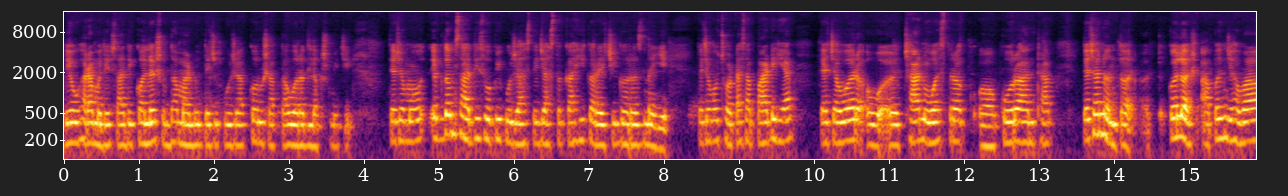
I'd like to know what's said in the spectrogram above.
देवघरामध्ये साधी कलशसुद्धा मांडून त्याची पूजा करू शकता वरद लक्ष्मीची. त्याच्यामुळं एकदम साधी सोपी पूजा असते जास्त काही करायची गरज नाही आहे त्याच्यामुळं छोटासा पाठ घ्या. त्याच्यावर व- छान वस्त्र कोरं अंथरा त्याच्यानंतर कलश आपण जेव्हा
